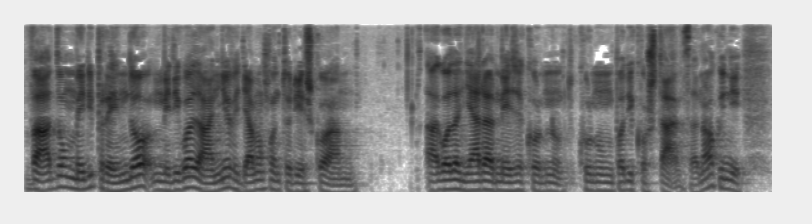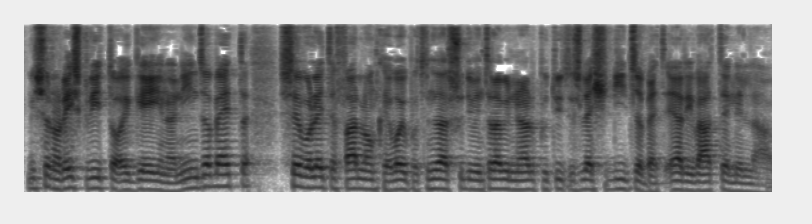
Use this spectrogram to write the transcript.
vado, me li prendo, me li guadagno e vediamo quanto riesco a, a guadagnare al mese con, con, un po' di costanza. No? Quindi mi sono reiscritto again a NinjaBet. Se volete farlo anche voi potete andare su diventerabillionario.it slash NinjaBet e arrivate nella,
